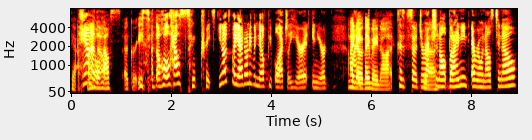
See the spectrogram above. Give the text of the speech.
Yeah. Hannah, my whole though. house agrees. the whole house agrees. You know, it's funny. I don't even know if people actually hear it in your. I know they may not. because it's so directional. But I need everyone else to know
